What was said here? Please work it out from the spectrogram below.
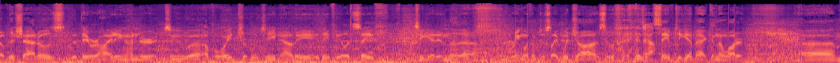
of the shadows that they were hiding under to uh, avoid Triple G. Now they, they feel it's safe to get in the ring with him, just like with Jaws. It was Yeah. it's safe to get back in the water. Um,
